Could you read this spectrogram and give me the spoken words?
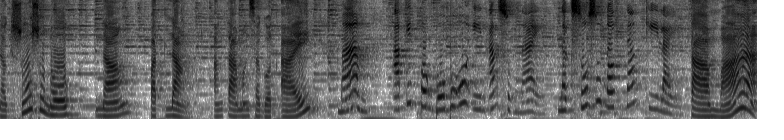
Nagsusunog ng patlang. Ang tamang sagot ay Ma'am, akin pong bubuuin ang sugnay. Nagsusunog ng kilay. tama.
